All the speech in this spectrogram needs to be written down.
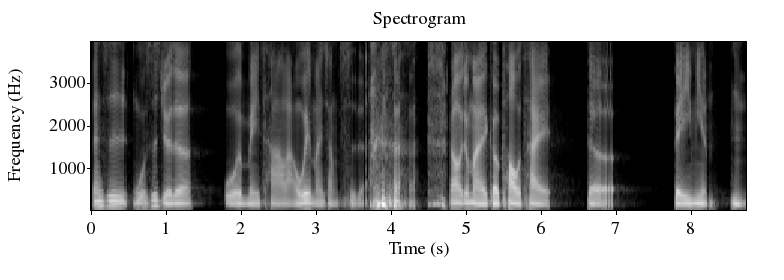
但是我是觉得我没差啦，我也蛮想吃的，然后我就买了一个泡菜的杯面。嗯，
